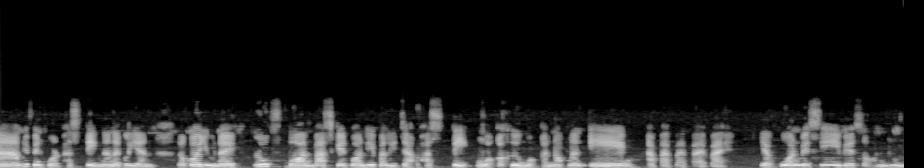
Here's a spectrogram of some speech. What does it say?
น้ำที่เป็นขวดพลาสติกนะนักเรียน แล้วก็อยู่ในลูกบอลบาสเกตบอลที่ผลิตจากพลาสติก หมวกก็คือหมวกกันน็อกนั่นเองอะไปไปไปไปอย่ากวนเบสซี่เบสสอนอยู่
